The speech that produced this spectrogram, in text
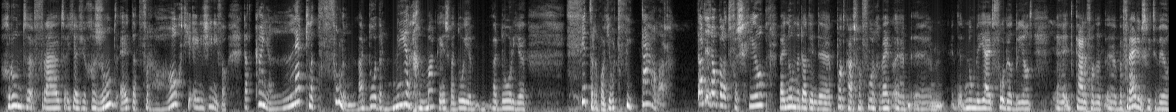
groente, fruit, weet je, als je gezond eet, dat verhoogt je energieniveau. Dat kan je letterlijk voelen, waardoor er meer gemak is, waardoor je, waardoor je fitter wordt, je wordt vitaler. Dat is ook wel het verschil. Wij noemden dat in de podcast van vorige week, eh, eh, de- noemde jij het voorbeeld, Briant, eh, in het kader van het eh, bevrijdingsritueel.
